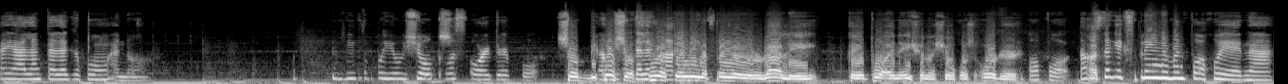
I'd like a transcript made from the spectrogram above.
Kaya lang talaga pong ano, dito po yung show cause order po. So, because of you attending a prayer rally, kayo po ay na-issue ng show cause order. Opo. Tapos At- nag-explain naman po ako eh na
